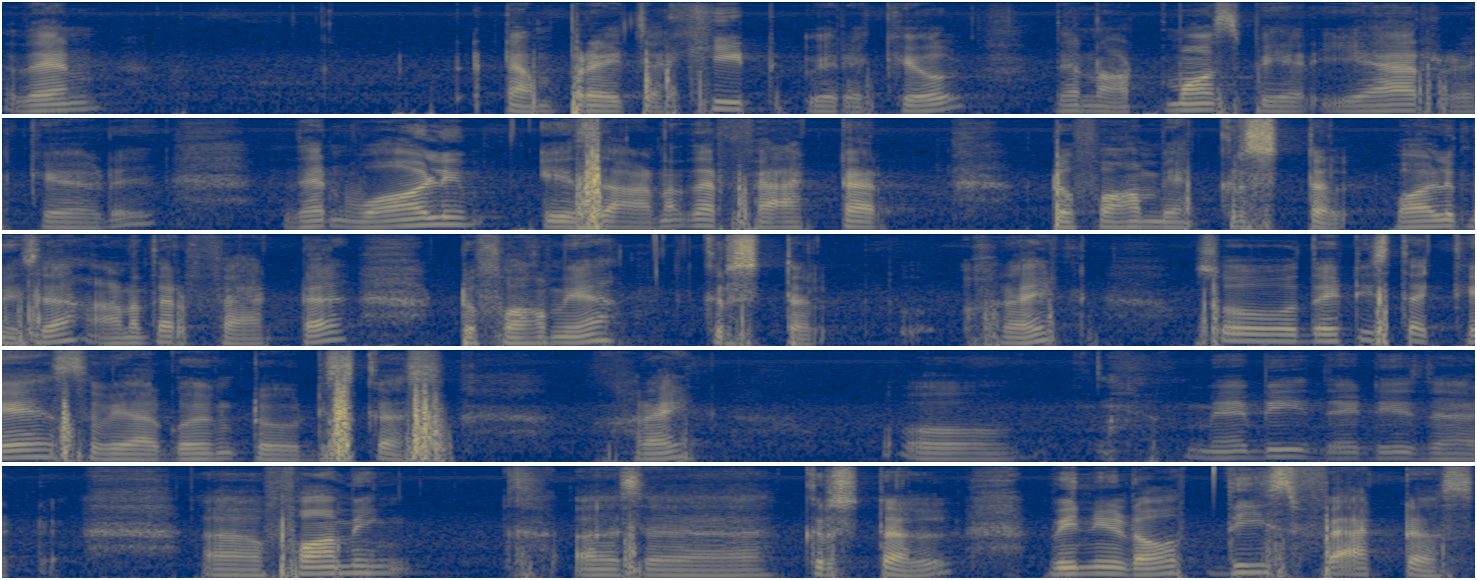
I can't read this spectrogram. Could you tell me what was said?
then temperature heat we required then atmosphere air required then volume is another factor to form a crystal. Volume is a another factor to form a crystal right? So that is the case we are going to discuss right? Oh, maybe that is that uh, forming as a crystal we need of these factors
